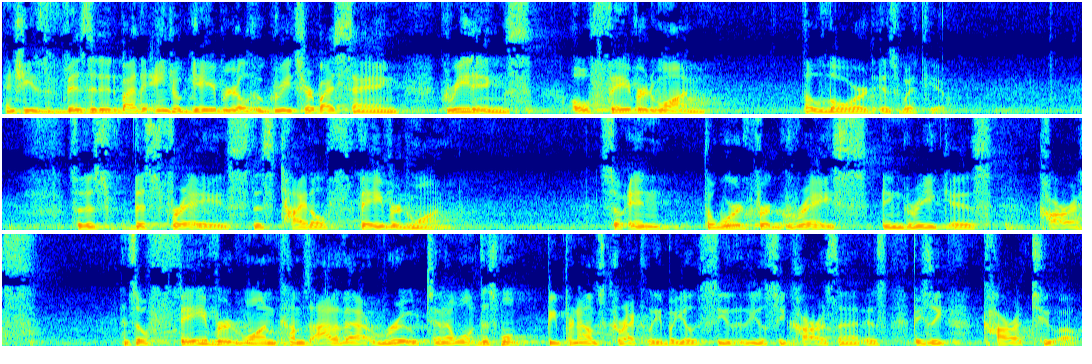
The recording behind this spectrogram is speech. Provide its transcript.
And she's visited by the angel Gabriel, who greets her by saying, Greetings, O favored one, the Lord is with you. So, this, this phrase, this title, favored one. So, in the word for grace in Greek is charis. And so, favored one comes out of that root, and I won't, this won't be pronounced correctly, but you'll see, you'll see charis in it, is basically karatuo.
